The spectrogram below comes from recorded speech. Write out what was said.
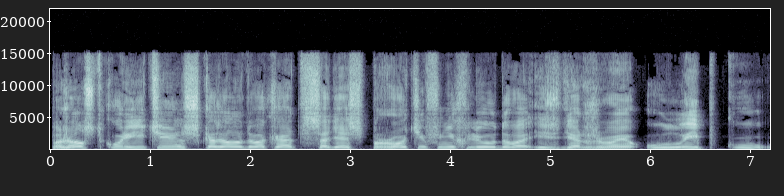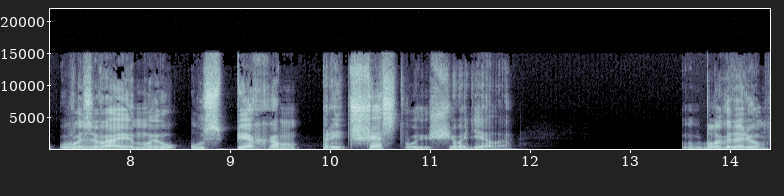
«Пожалуйста, курите», — сказал адвокат, садясь против Нехлюдова и сдерживая улыбку, вызываемую успехом предшествующего дела. «Благодарю.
